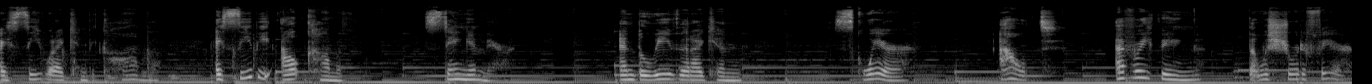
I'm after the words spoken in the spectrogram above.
I see what I can become. I see the outcome of staying in there and believe that I can square out everything that was short of fair.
